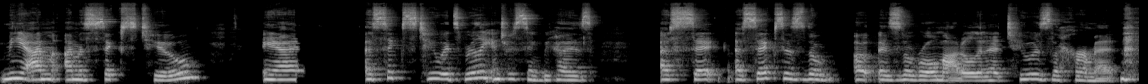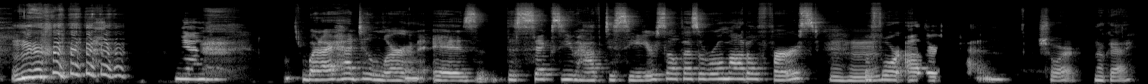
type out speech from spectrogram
me, I'm I'm a six two, and a six two. It's really interesting because a six a six is the uh, is the role model, and a two is the hermit. And what I had to learn is the six, you have to see yourself as a role model 1st Mhm. before others can. Sure. Okay.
